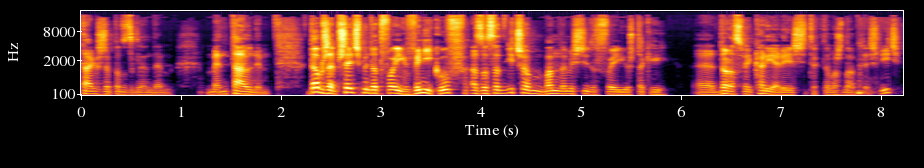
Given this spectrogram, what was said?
także pod względem mentalnym. Dobrze, przejdźmy do Twoich wyników, a zasadniczo mam na myśli do Twojej już takiej E, dorosłej kariery, jeśli tak to można określić.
